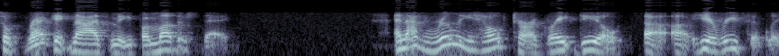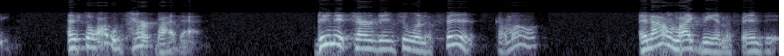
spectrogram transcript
to recognize me for Mother's Day. And I've really helped her a great deal uh, uh, here recently. And so I was hurt by that. Then it turned into an offense. Come on. And I don't like being offended.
